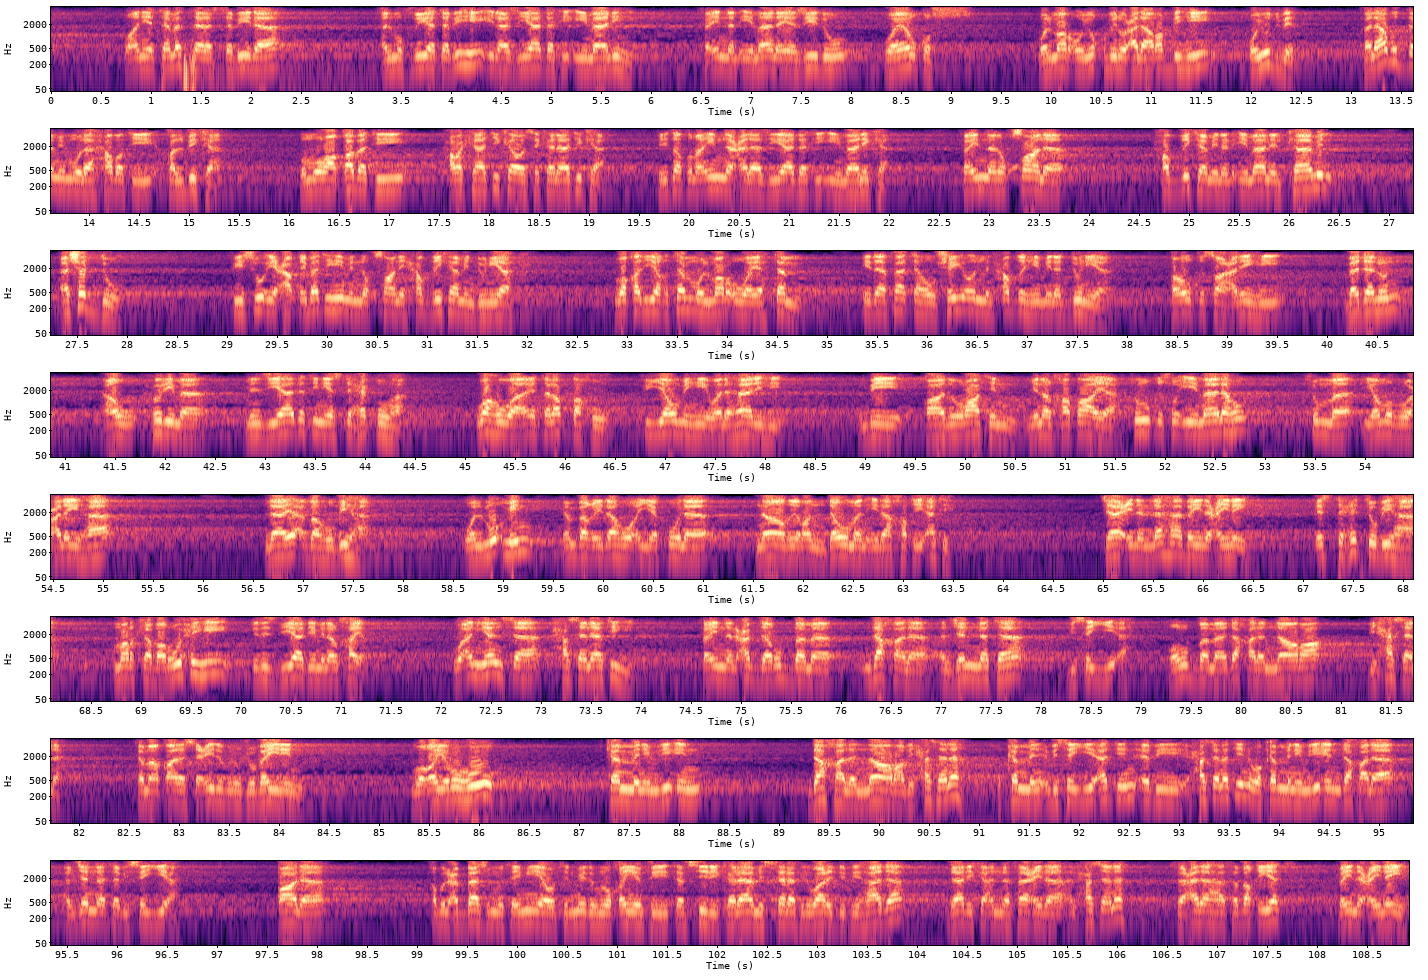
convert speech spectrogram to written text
وأن يتمثل السبيل المفضية به إلى زيادة إيمانه فإن الإيمان يزيد وينقص والمرء يقبل على ربه ويدبر فلا بد من ملاحظة قلبك ومراقبة حركاتك وسكناتك لتطمئن على زيادة إيمانك فإن نقصان حظك من الإيمان الكامل أشد في سوء عاقبته من نقصان حظك من دنياك. وقد يغتم المرء ويهتم إذا فاته شيء من حظه من الدنيا فأنقص عليه بدل أو حرم من زيادة يستحقها. وهو يتلطخ في يومه ونهاره بقادورات من الخطايا تنقص إيمانه ثم يمر عليها لا يأبه بها والمؤمن ينبغي له أن يكون ناظرا دوما إلى خطيئته جاعلا لها بين عينيه يستحث بها مركب روحه للازدياد من الخير وأن ينسى حسناته فإن العبد ربما دخل الجنة بسيئة وربما دخل النار بحسنة. كما قال سعيد بن جبير وغيره كم من امرئ دخل النار بحسنة وكم من بسيئة بحسنة وكم من امرئ دخل الجنة بسيئة. قال أبو العباس بن تيمية وتلميذه ابن القيم في تفسير كلام السلف الوارد في هذا ذلك أن فاعل الحسنة فعلها فبقيت بين عينيه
